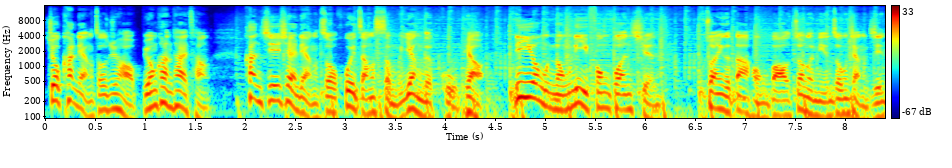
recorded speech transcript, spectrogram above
就看两周就好，不用看太长。看接下来两周会涨什么样的股票，利用农历封关前赚一个大红包，赚个年终奖金。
